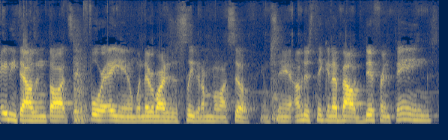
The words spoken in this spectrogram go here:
80,000 thoughts at 4 a.m. when everybody's asleep and I'm by myself. You know what I'm saying? I'm just thinking about different things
